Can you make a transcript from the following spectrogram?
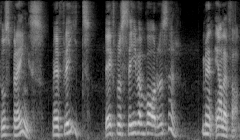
Då sprängs med flit. Det är explosiva varelser. Men i alla fall.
